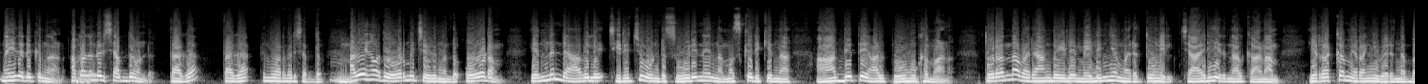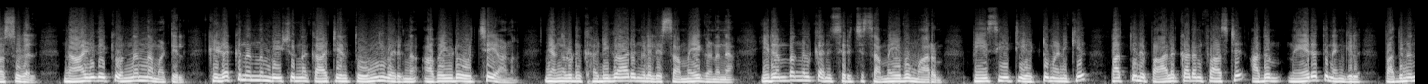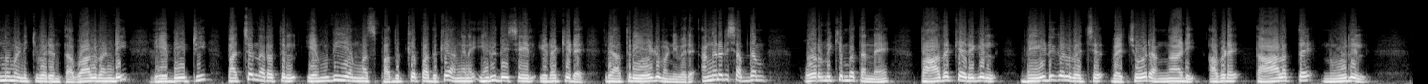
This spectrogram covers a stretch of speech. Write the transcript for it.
നെയ്തെടുക്കുന്നതാണ്. അപ്പൊ അതിന്റെ ഒരു ശബ്ദമുണ്ട്. തക തക എന്ന് പറഞ്ഞൊരു ശബ്ദം. അദ്ദേഹം അത് ഓർമ്മിച്ചെഴുതുന്നുണ്ട് ഓടം എന്നും രാവിലെ ചിരിച്ചുകൊണ്ട് സൂര്യനെ നമസ്കരിക്കുന്ന ആദ്യത്തെ ആൾ പൂമുഖമാണ്. തുറന്ന വരാന്തയിലെ മെലിഞ്ഞ മരത്തൂണിൽ ചാരിയിരുന്നാൽ കാണാം. ഇറക്കം ഇറങ്ങി വരുന്ന ബസ്സുകൾ നാഴികയ്ക്ക് ഒന്നെന്ന മട്ടിൽ കിഴക്ക് നിന്നും വീശുന്ന കാറ്റിൽ തൂങ്ങി വരുന്ന അവയുടെ ഒച്ചയാണ് ഞങ്ങളുടെ ഘടികാരങ്ങളിലെ സമയഗണന. ഇരമ്പങ്ങൾക്കനുസരിച്ച് സമയവും മാറും. പി സി ടി എട്ട് മണിക്ക് പത്തിന് പാലക്കാടൻ ഫാസ്റ്റ് അതും നേരത്തിനെങ്കിൽ പതിനൊന്ന് മണിക്ക് വരും തപാൽ വണ്ടി എ ബി ടി പച്ച നിറത്തിൽ എം വി എം എസ് പതുക്കെ പതുക്കെ അങ്ങനെ ഇരുദിശയിൽ ഇടയ്ക്കിടെ രാത്രി ഏഴ് മണിവരെ അങ്ങനെ ഒരു ശബ്ദം ഓർമ്മിക്കുമ്പോൾ തന്നെ പാതക്കരികിൽ വീടുകൾ വെച്ച് വെച്ചോരങ്ങാടി അവിടെ താളത്തെ നൂലിൽ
